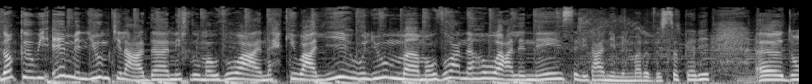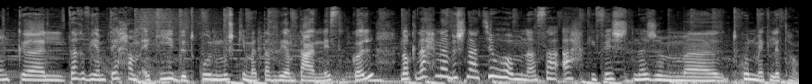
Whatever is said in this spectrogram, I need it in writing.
donc وئام اليوم كالعادة ناخذ موضوع نحكيو عليه واليوم موضوعنا هو على الناس اللي تعاني من مرض السكري. آه، donc التغذية متاعهم أكيد تكون مش كيما التغذية متاع الناس الكل. donc نحن باش نعطيوهم نصائح كيفاش تنجم آه، تكون ماكلتهم.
